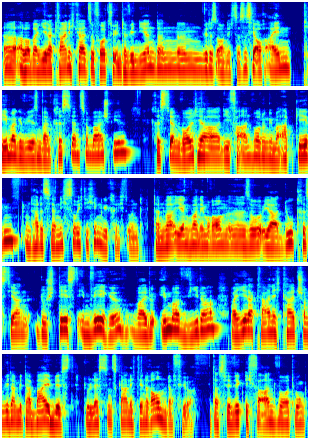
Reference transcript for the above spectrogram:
Äh, aber bei jeder Kleinigkeit sofort zu intervenieren, dann ähm, wird es auch nichts. Das ist ja auch ein Thema gewesen beim Christian zum Beispiel. Christian wollte ja die Verantwortung immer abgeben und hat es ja nicht so richtig hingekriegt. Und dann war irgendwann im Raum äh, so, ja, du Christian, du stehst im Wege, weil du immer wieder bei jeder Kleinigkeit schon wieder mit dabei bist. Du lässt uns gar nicht den Raum dafür, dass wir wirklich Verantwortung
